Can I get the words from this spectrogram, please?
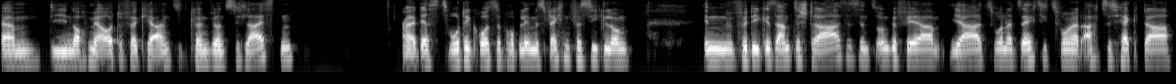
ähm, die noch mehr Autoverkehr anzieht, können wir uns nicht leisten. Äh, das zweite große Problem ist Flächenversiegelung. In, für die gesamte Straße sind es ungefähr ja, 260, 280 Hektar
